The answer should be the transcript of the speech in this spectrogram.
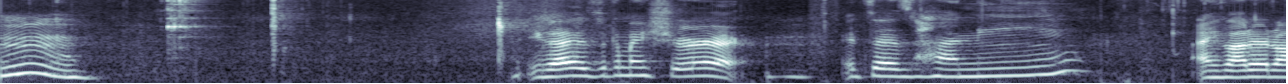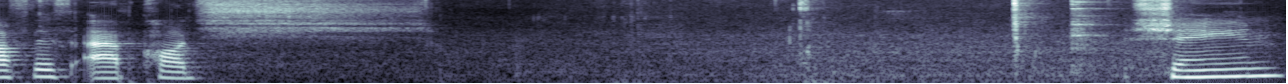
Mmm. You guys, look at my shirt. It says honey. I got it off this app called Sh- Shane.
